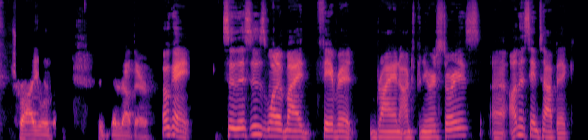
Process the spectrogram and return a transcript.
try your to get it out there. Okay. So this is one of my favorite Brian entrepreneur stories. Uh, on the same topic,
